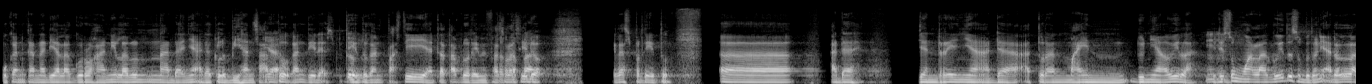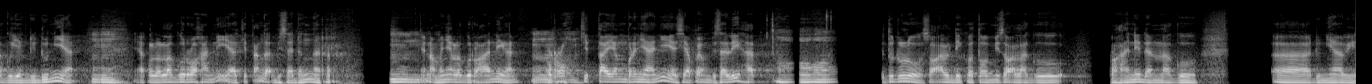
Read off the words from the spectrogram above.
bukan karena dia lagu rohani lalu nadanya ada kelebihan satu ya, kan tidak seperti betul. itu kan pasti ya tetap do re mi fa sol la si do. Kita seperti itu. Uh, ada genrenya, ada aturan main duniawi lah. Mm. Jadi semua lagu itu sebetulnya adalah lagu yang di dunia. Mm. Ya kalau lagu rohani ya kita nggak bisa denger. Mm. Ya, namanya lagu rohani kan. Mm. Roh kita yang bernyanyi ya siapa yang bisa lihat. Oh. Itu dulu soal dikotomi soal lagu rohani dan lagu uh, duniawi.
